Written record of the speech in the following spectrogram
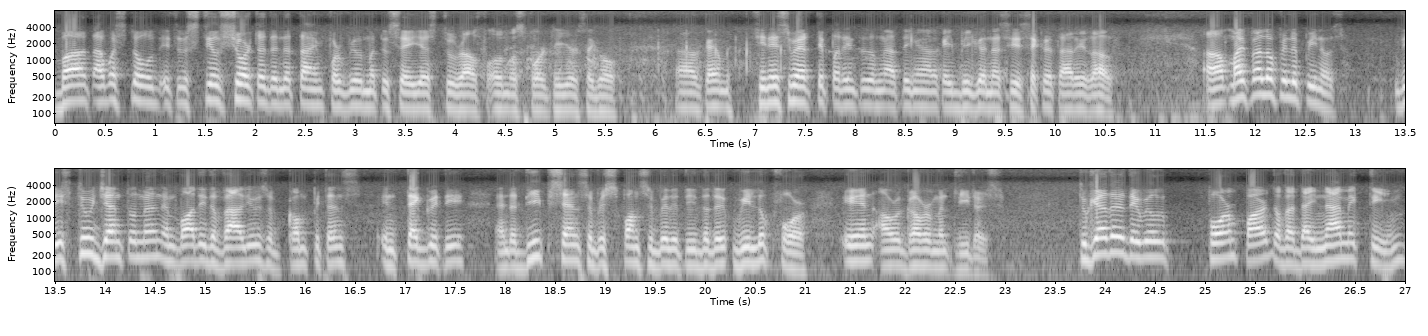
But I was told it was still shorter than the time for Vilma to say yes to Ralph almost 40 years ago. Kaya sineswerte pa rin itong ating uh, kaibigan na si Secretary Ralph. Uh, my fellow Filipinos, these two gentlemen embody the values of competence, integrity, and a deep sense of responsibility that we look for in our government leaders. Together, they will form part of a dynamic team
